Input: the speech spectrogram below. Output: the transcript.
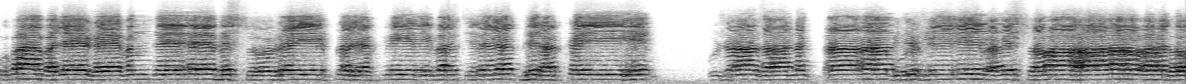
उपभजेषे वन्देभिः सूषैः प्रयक्वीदिवश्चिरयद्भिरर्कैः उषासा नक्ताभिषीव विश्वमाहावहतो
